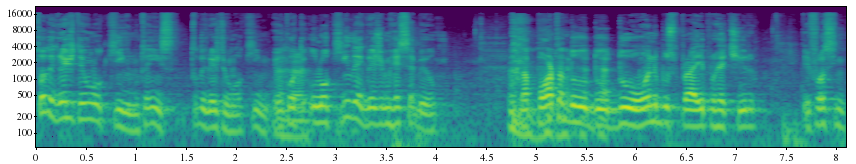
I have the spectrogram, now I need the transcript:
Toda igreja tem um louquinho, não tem isso? Toda igreja tem um louquinho. Eu encontrei- o louquinho da igreja me recebeu. Na porta do, do, do ônibus pra ir pro retiro. Ele falou assim:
